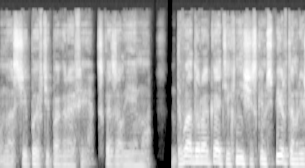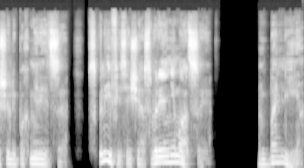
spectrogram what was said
«У нас ЧП в типографии», — сказал я ему. «Два дурака техническим спиртом решили похмелиться. В Склифе сейчас, в реанимации». «Блин!»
